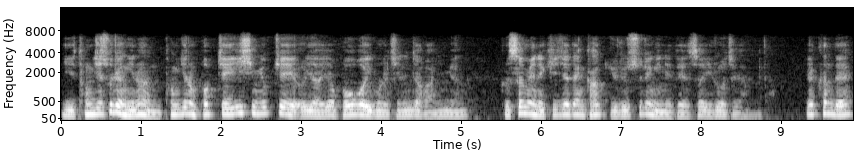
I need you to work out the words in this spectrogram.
이 통지 수령인은 통지는 법 제26조에 의하여 보고 의무를 지는 자가 아니면 그 서면에 기재된 각 유류 수령인에 대해서 이루어져야 합니다. 예컨대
